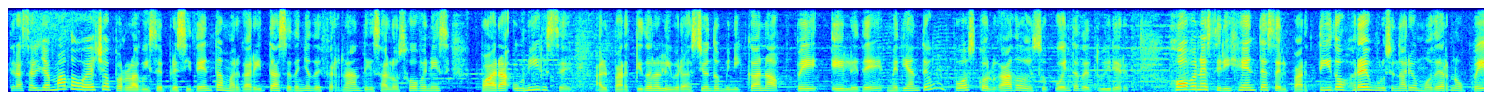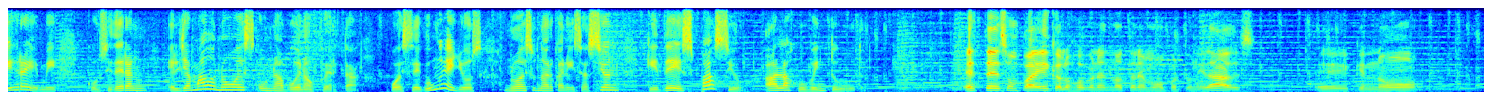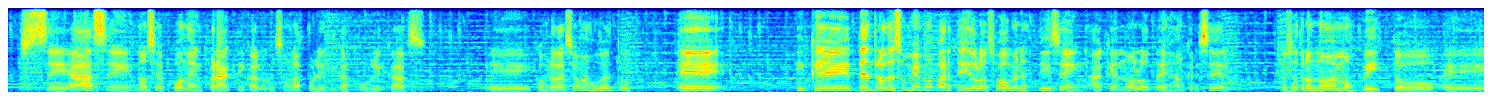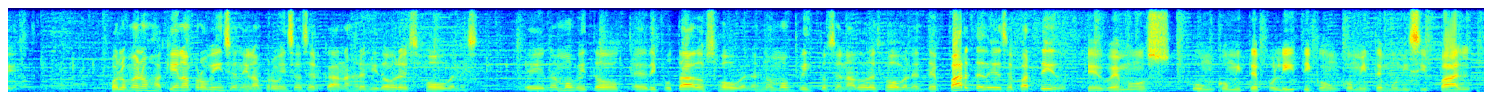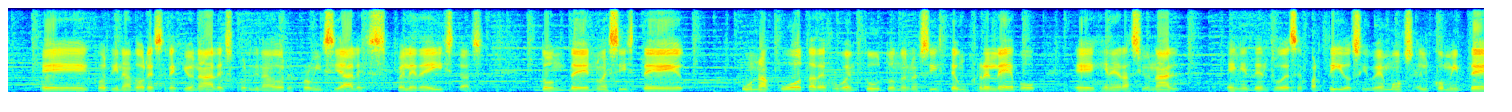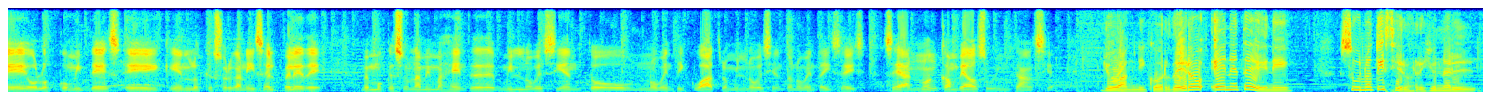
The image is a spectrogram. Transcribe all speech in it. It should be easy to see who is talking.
Speaker 1: Tras el llamado hecho por la vicepresidenta Margarita Cedeño de Fernández a los jóvenes para unirse al Partido de la Liberación Dominicana PLD mediante un post colgado en su cuenta de Twitter, jóvenes dirigentes del Partido Revolucionario Moderno PRM consideran el llamado no es una buena oferta, pues según ellos no es una organización que dé espacio a la juventud.
Speaker 2: Este es un país que los jóvenes no tenemos oportunidades, eh, que no se hace, no se pone en práctica lo que son las políticas públicas eh, con relación a juventud. Eh, y que dentro de su mismo partido los jóvenes dicen a que no los dejan crecer. Nosotros no hemos visto, eh, por lo menos aquí en la provincia ni en las provincias cercanas, regidores jóvenes. no hemos visto diputados jóvenes, no hemos visto senadores jóvenes de parte de ese partido.
Speaker 3: vemos un comité político, un comité municipal eh, coordinadores regionales, coordinadores provinciales, peledeístas, donde no existe una cuota de juventud, donde no existe un relevo eh, generacional en, dentro de ese partido. Si vemos el comité o los comités eh, en los que se organiza el PLD, vemos que son la misma gente desde 1994, 1996. O sea, no han cambiado su instancia.
Speaker 1: Joanny Cordero, NTN, su noticiero regional.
